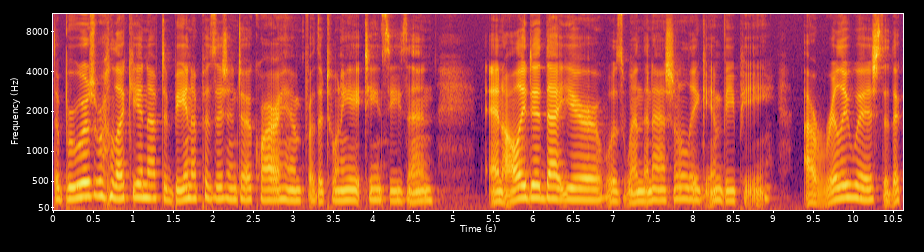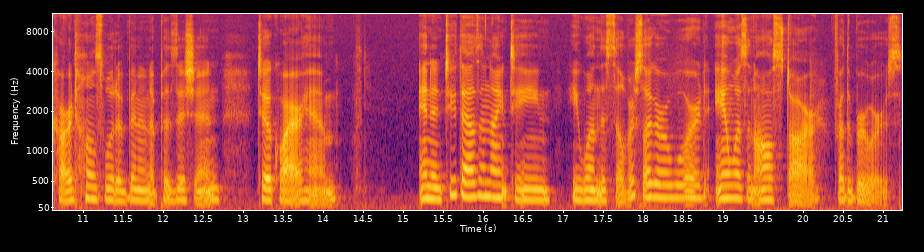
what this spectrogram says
The Brewers were lucky enough to be in a position to acquire him for the 2018 season, and all he did that year was win the National League MVP. I really wish that the Cardinals would have been in a position to acquire him. And in 2019, he won the Silver Slugger Award and was an All Star for the Brewers.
